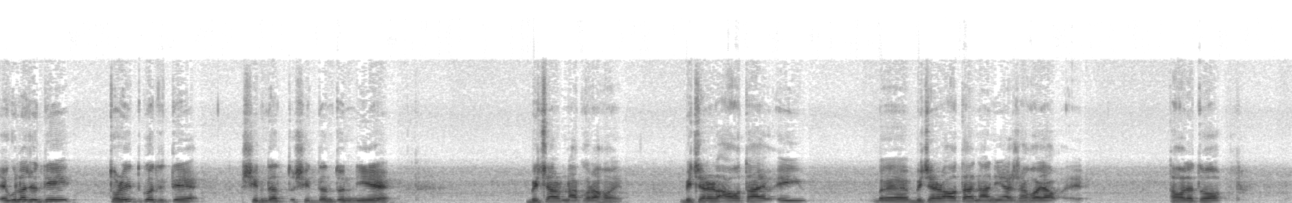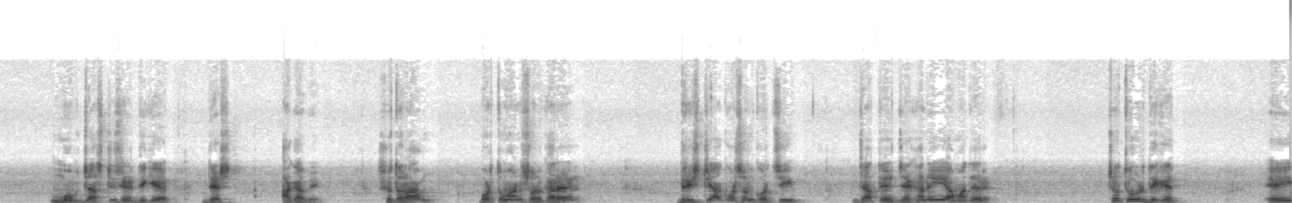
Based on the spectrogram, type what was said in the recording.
এগুলো যদি তড়িৎ গতিতে সিদ্ধান্ত সিদ্ধান্ত নিয়ে বিচার না করা হয়, বিচারের আওতায় এই বিচারের আওতায় না নিয়ে আসা হয় তাহলে তো মুভ জাস্টিসের দিকে দেশ আগাবে। সুতরাং বর্তমান সরকারের দৃষ্টি আকর্ষণ করছি, যাতে যেখানেই আমাদের চতুর্দিকে এই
